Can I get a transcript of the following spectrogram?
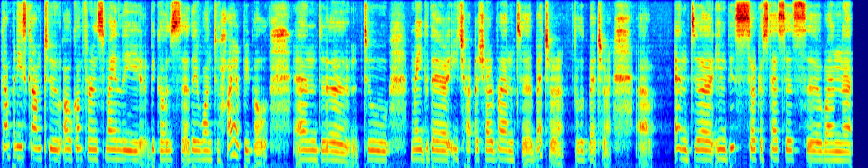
companies come to our conference mainly because uh, they want to hire people and uh, to make their HR brand uh, better, look better. And uh, in these circumstances, uh, when uh,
